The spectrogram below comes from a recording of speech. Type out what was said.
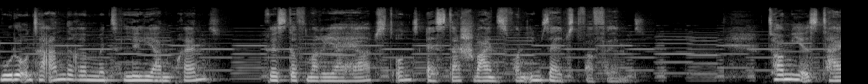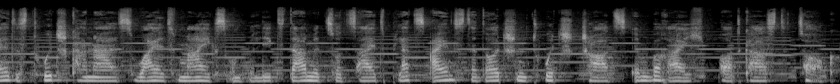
wurde unter anderem mit Lilian Brent, Christoph Maria Herbst und Esther Schweins von ihm selbst verfilmt. Tommy ist Teil des Twitch-Kanals Wild Mikes und belegt damit zurzeit Platz 1 der deutschen Twitch-Charts im Bereich Podcast Talk.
